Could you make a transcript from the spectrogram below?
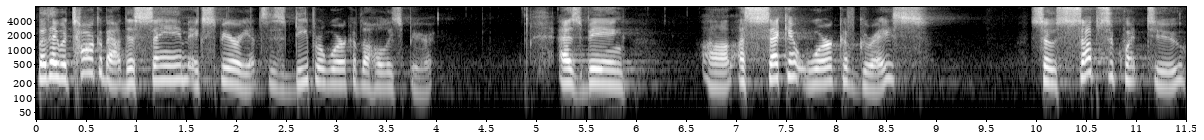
But they would talk about this same experience, this deeper work of the Holy Spirit, as being uh, a second work of grace. So, subsequent to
